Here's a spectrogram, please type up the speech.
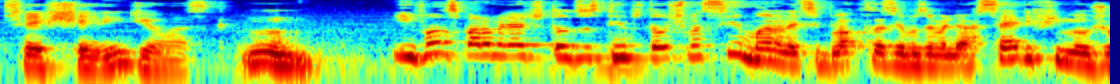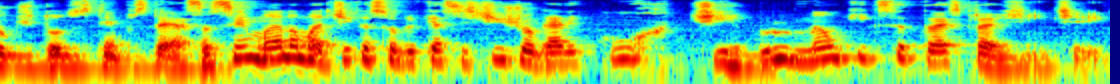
Che- Cheirinho de Oscar. Hum. E vamos para o melhor de todos os tempos da última semana. Nesse bloco trazemos a melhor série, filme ou jogo de todos os tempos dessa semana. Uma dica sobre o que assistir, jogar e curtir. Brunão, o que, que você traz pra gente aí?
